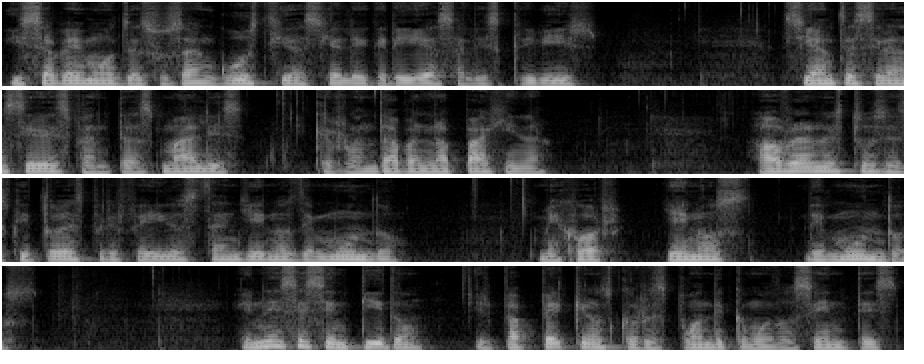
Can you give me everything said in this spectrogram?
y sabemos de sus angustias y alegrías al escribir. Si antes eran seres fantasmales que rondaban la página, ahora nuestros escritores preferidos están llenos de mundo, mejor, llenos de mundos. En ese sentido, el papel que nos corresponde como docentes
